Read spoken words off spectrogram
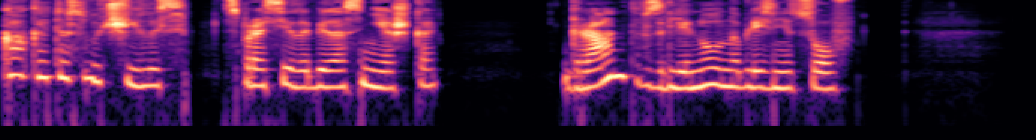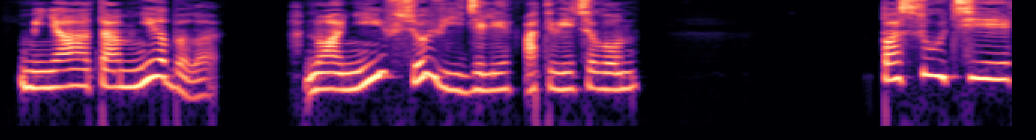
«Как это случилось?» — спросила Белоснежка. Грант взглянул на близнецов. «Меня там не было, но они все видели», — ответил он. «По сути,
